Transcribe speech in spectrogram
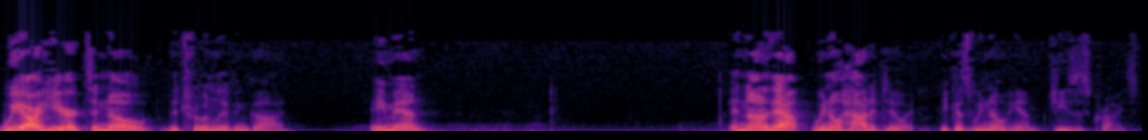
We are here to know the true and living God. Amen? And none of that, we know how to do it because we know Him, Jesus Christ.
